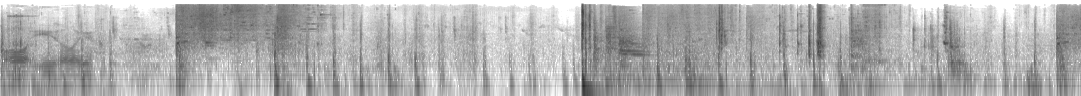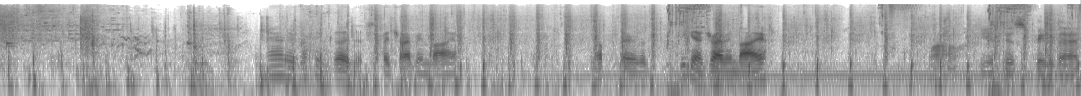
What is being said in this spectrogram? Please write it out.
full easily. Yeah, there's nothing good just by driving by. Up Oh, there's a speaking of driving by. Wow, you anticipated that.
